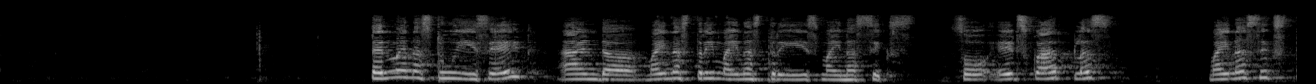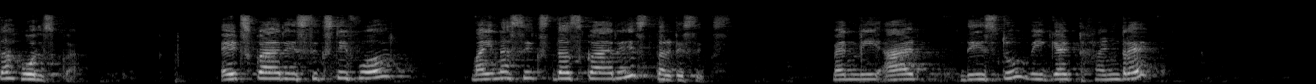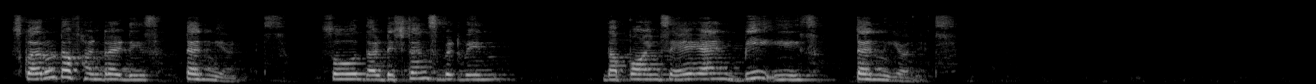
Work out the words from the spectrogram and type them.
10 minus 2 is 8 and uh, minus 3 minus 3 is minus 6. So 8 square plus minus 6 the whole square. 8 square is 64 minus 6 the square is 36. When we add these two we get 100. Square root of 100 is 10 units. So the distance between the points A and B is 10 units.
